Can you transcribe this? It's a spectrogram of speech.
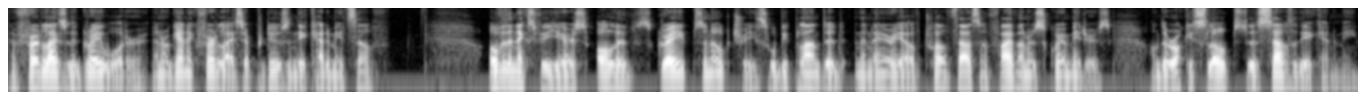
and fertilized with grey water and organic fertilizer produced in the Academy itself. Over the next few years, olives, grapes and oak trees will be planted in an area of 12,500 square meters on the rocky slopes to the south of the Academy,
